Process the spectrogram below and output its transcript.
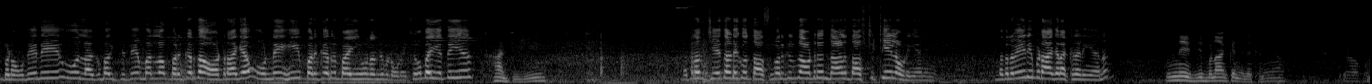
ਬਣਾਉਂਦੇ ਨੇ ਉਹ ਲਗਭਗ ਜਿੰਨੇ ਮੰਨ ਲਓ 버ਗਰ ਦਾ ਆਰਡਰ ਆ ਗਿਆ ਉਨੇ ਹੀ 버ਗਰ ਬਾਈ ਹੁਣਾਂ ਨੇ ਬਣਾਉਣੇ। ਕਿਉਂ ਬਾਈ ਇਦਾਂ ਹੀ ਆ? ਹਾਂਜੀ ਮਤਲਬ ਜੇ ਤੁਹਾਡੇ ਕੋਲ 10 버ਗਰ ਦਾ ਆਰਡਰ ਨਾਲ 10 ਟਿੱਕੀਆਂ ਲਾਉਣੀਆਂ ਨੇ। ਮਤਲਬ ਇਹ ਨਹੀਂ ਬਣਾ ਕੇ ਰੱਖ ਲੈਣੀਆਂ ਨਾ? ਨਹੀਂ ਜੀ ਬਣਾ ਕੇ ਨਹੀਂ ਰੱਖਣੀਆਂ। ਕੀ ਬਾਤ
